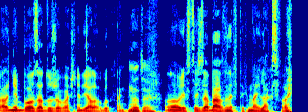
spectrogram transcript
ale nie było za dużo właśnie dialogu. Tak? No tak. No, jesteś zabawny w tych mailach swoich.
